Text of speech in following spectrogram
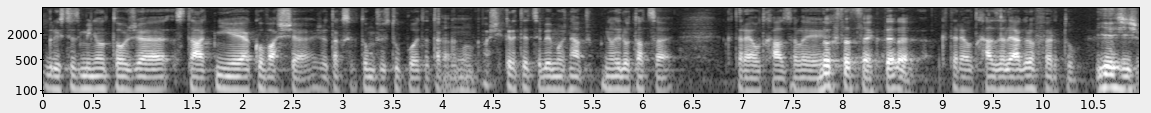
Když jste zmínil to, že státní je jako vaše, že tak se k tomu přistupujete, tak ano. vaši kritici by možná připomněli dotace, které odcházely... Dotace, které? Které odcházely Agrofertu. Ježíš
